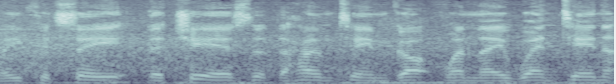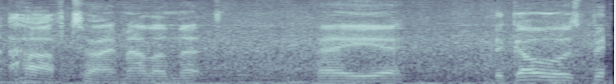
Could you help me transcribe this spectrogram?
Well, you could see the cheers that the home team got when they went in at half-time, Alan, that they, uh, the goal has been...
